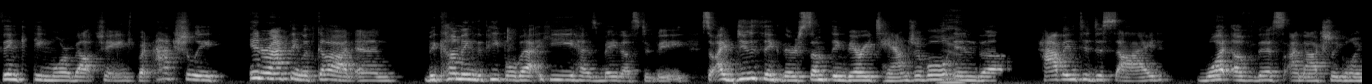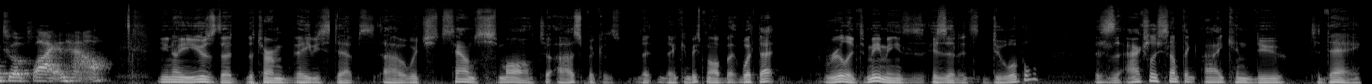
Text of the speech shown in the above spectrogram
thinking more about change, but actually interacting with God and becoming the people that he has made us to be. So I do think there's something very tangible yeah. in the having to decide what of this I'm actually going to apply and how. You know, you use the, the term baby steps, uh, which sounds small to us because they, they can be small. But what that really to me means is, is that it's doable. This is actually something I can do today.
